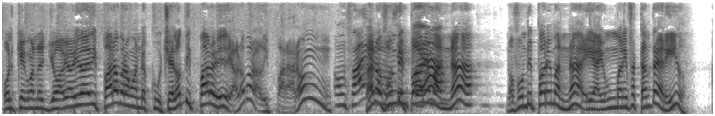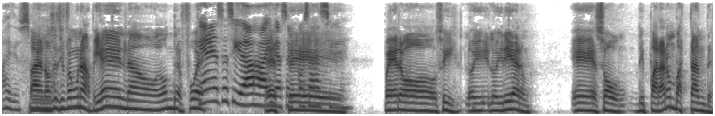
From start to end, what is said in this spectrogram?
Porque cuando yo había oído de disparos, pero cuando escuché los disparos, yo dije, diablo, pero dispararon. On fire. O sea, no como fue un sin disparo y piedad. más nada. No fue un disparo y más nada. Y hay un manifestante herido. Ay, Dios O sea, mío. no sé si fue en una pierna o dónde fue. ¿Qué necesidad hay de hacer Este, cosas así? Pero sí, lo, hi- lo hirieron. Eh, so, dispararon bastante.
